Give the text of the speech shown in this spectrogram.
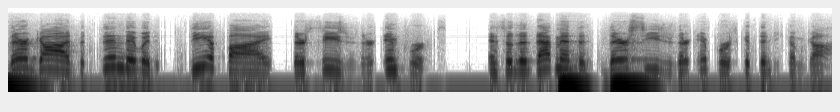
their God, but then they would deify their Caesars, their emperors. And so that, that meant that their Caesars, their emperors, could then become God.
